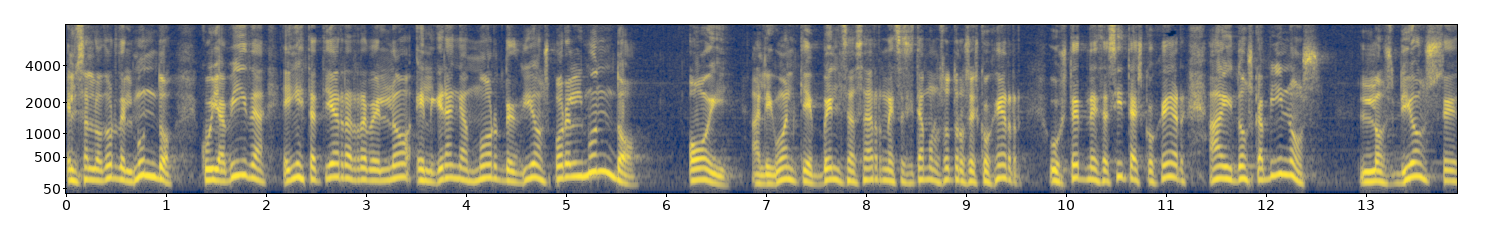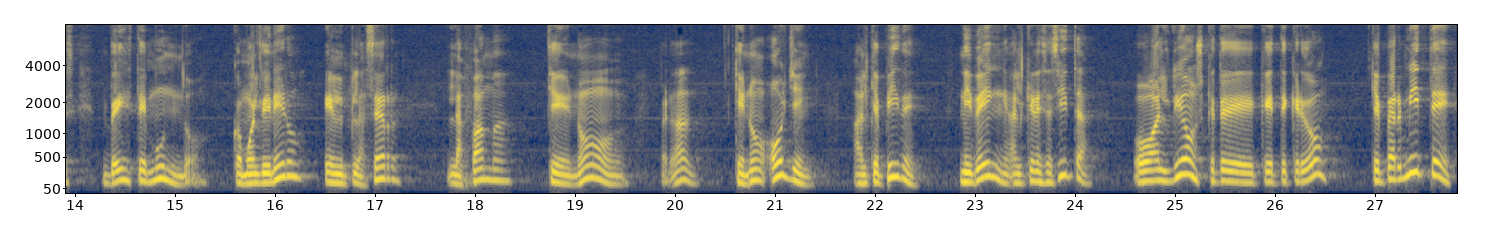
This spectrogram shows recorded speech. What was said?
el Salvador del mundo, cuya vida en esta tierra reveló el gran amor de Dios por el mundo. Hoy, al igual que Belsasar, necesitamos nosotros escoger. Usted necesita escoger. Hay dos caminos. Los dioses de este mundo, como el dinero, el placer, la fama, que no, ¿verdad? Que no oyen al que pide, ni ven al que necesita, o al Dios que te, que te creó, que permite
